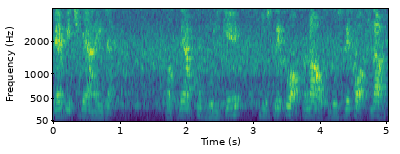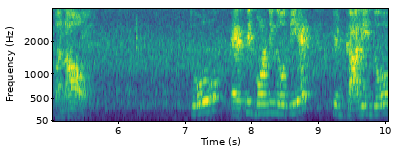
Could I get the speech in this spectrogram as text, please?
मैं बीच में आ ही जाता अपने आप को भूल के दूसरे को अपनाओ, दूसरे को अपना बनाओ। तो ऐसी बॉन्डिंग होती है कि गाली दो,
